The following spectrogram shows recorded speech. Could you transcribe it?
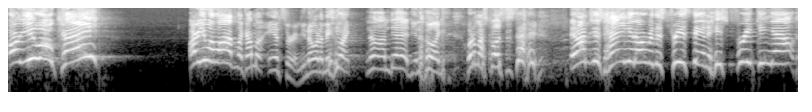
are you okay? Are you alive? Like, I'm gonna answer him. You know what I mean? Like, no, I'm dead. You know, like, what am I supposed to say? And I'm just hanging over this tree stand and he's freaking out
